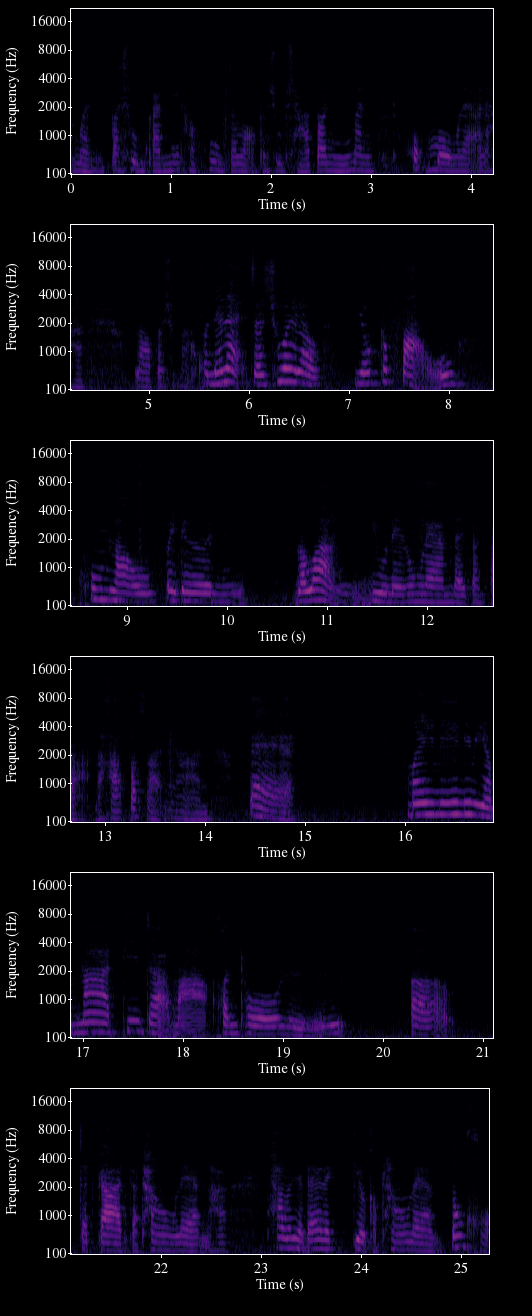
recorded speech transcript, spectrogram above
เหมือนประชุมกันนี่เขาคงจะรอประชุมเช้าตอนนี้มัน 6 โมงแล้วนะคะรอประชุมคนนี้แหละจะช่วยเรายกกระเป๋า คุมเราไปเดินระหว่างอยู่ในโรงแรมใดต่างๆนะคะ ประสานงาน แต่ไม่มีนี่มีอำนาจที่จะมาคอนโทรลหรือ จัดการกับทางโรงแรมนะคะ ถ้าเราอยากได้อะไรเกี่ยวกับทางโรงแรมต้องขอ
